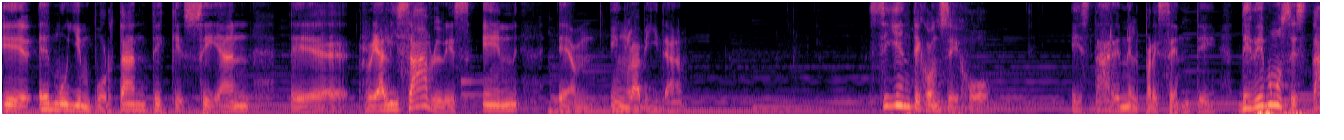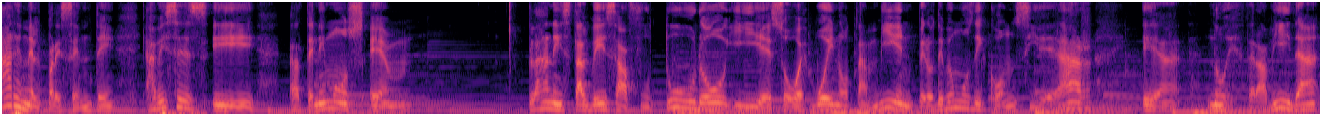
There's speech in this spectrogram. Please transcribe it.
Eh, es muy importante que sean eh, realizables en, em, en la vida. Siguiente consejo, estar en el presente. Debemos estar en el presente. A veces ah, tenemos em, planes tal vez a futuro y eso es bueno también, pero debemos de considerar eh, nuestra vida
